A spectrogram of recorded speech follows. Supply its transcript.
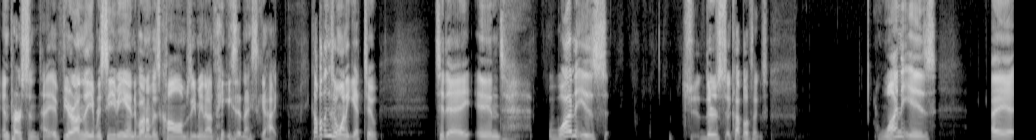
In person. If you're on the receiving end of one of his columns, you may not think he's a nice guy. A couple things I want to get to today. And one is there's a couple of things. One is a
